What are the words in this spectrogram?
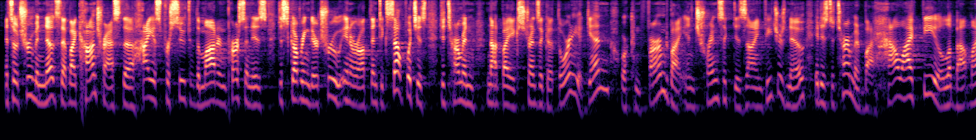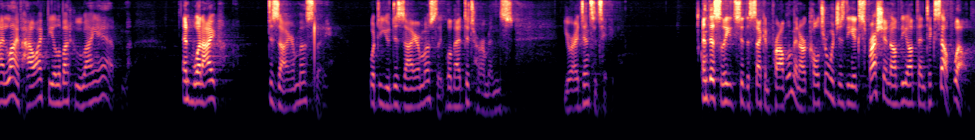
And so Trueman notes that by contrast, the highest pursuit of the modern person is discovering their true inner authentic self, which is determined not by extrinsic authority, again, or confirmed by intrinsic design features. No, it is determined by how I feel about my life, how I feel about who I am, and what I desire mostly. What do you desire mostly? Well, that determines your identity. And this leads to the second problem in our culture, which is the expression of the authentic self. Well,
